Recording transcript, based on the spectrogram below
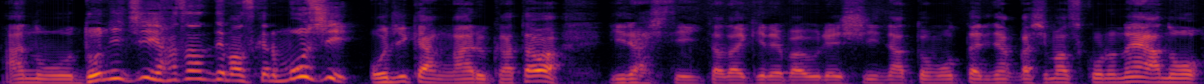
あの、土日挟んでますから、もしお時間がある方はいらしていただければ嬉しいなと思ったりなんかします。このね、あの、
